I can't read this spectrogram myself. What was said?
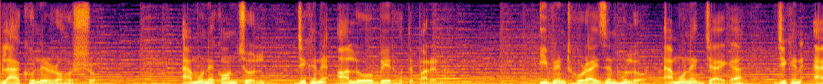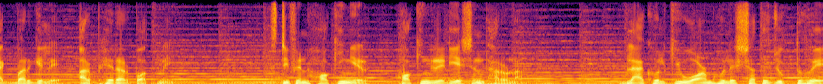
ব্ল্যাক হোলের রহস্য। এমন এক অঞ্চল যেখানে আলোও বের হতে পারে না। ইভেন্ট হোরাইজন হল এমন এক জায়গা যেখানে একবার গেলে আর ফেরার পথ নেই। স্টিফেন হকিংয়ের হকিং রেডিয়েশন ধারণা। ব্ল্যাক হোল কি ওয়ার্ম হোলের সাথে যুক্ত হয়ে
